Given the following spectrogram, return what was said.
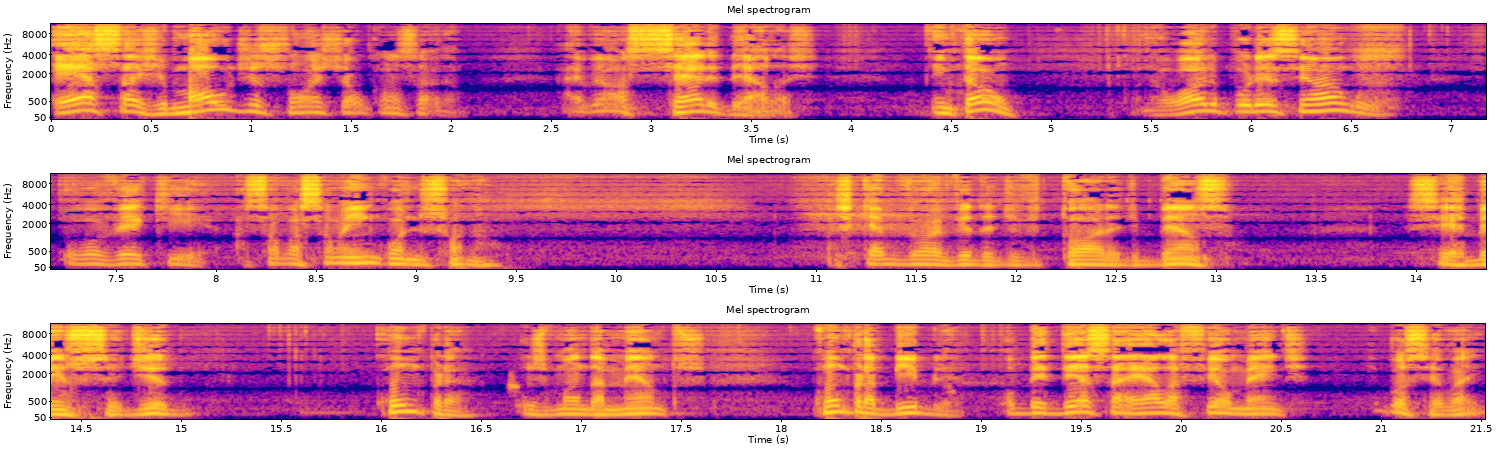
essas maldições te alcançarão. Aí vem uma série delas. Então, quando eu olho por esse ângulo, eu vou ver que a salvação é incondicional. Mas quer viver uma vida de vitória, de bênção, ser bem sucedido, cumpra os mandamentos, cumpra a Bíblia, obedeça a ela fielmente, e você vai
